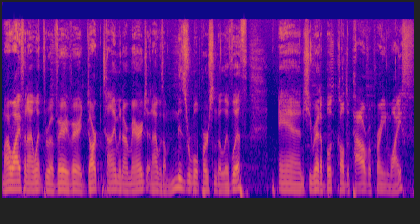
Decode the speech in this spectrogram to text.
My wife and I went through a very, very dark time in our marriage, and I was a miserable person to live with. And she read a book called The Power of a Praying Wife.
